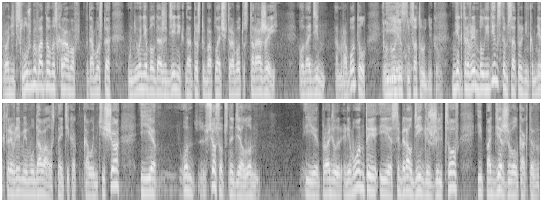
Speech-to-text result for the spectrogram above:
проводить службы в одном из храмов, потому что у него не было даже денег на то, чтобы оплачивать работу сторожей. Он один там работал. Он был единственным сотрудником. Некоторое время был единственным сотрудником, некоторое время ему удавалось найти как, кого-нибудь еще. И он все, собственно, делал. Он и проводил ремонты, и собирал деньги с жильцов, и поддерживал как-то в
